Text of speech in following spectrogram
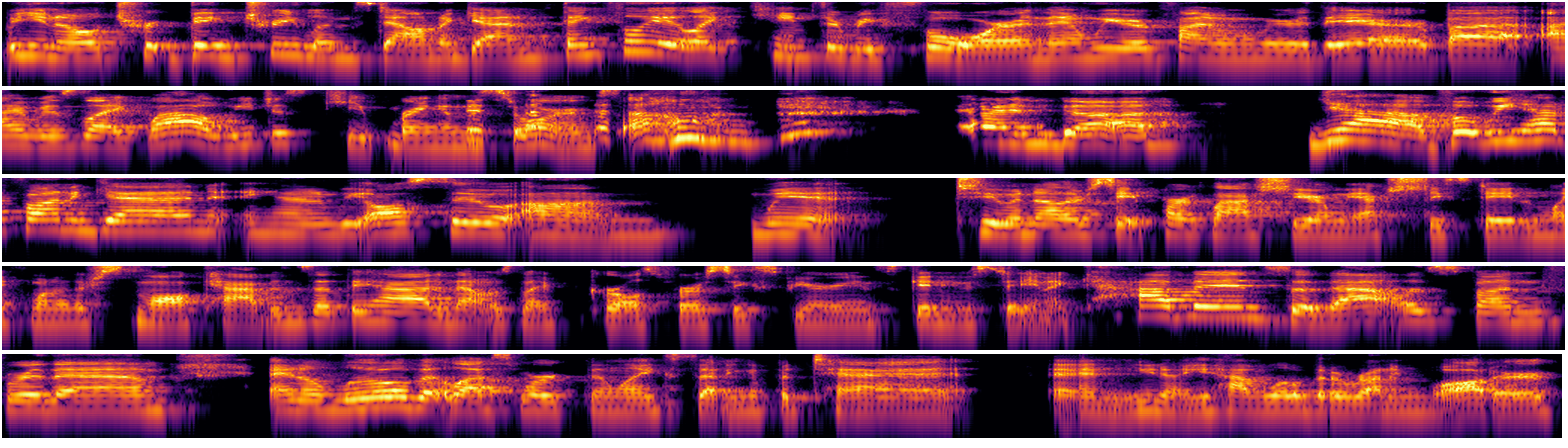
you know, tr- big tree limbs down again. Thankfully, it like came through before and then we were fine when we were there. But I was like, wow, we just keep bringing the storms. and uh, yeah, but we had fun again. And we also um, went to another state park last year and we actually stayed in like one of their small cabins that they had. And that was my girl's first experience getting to stay in a cabin. So that was fun for them and a little bit less work than like setting up a tent. And, you know, you have a little bit of running water.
